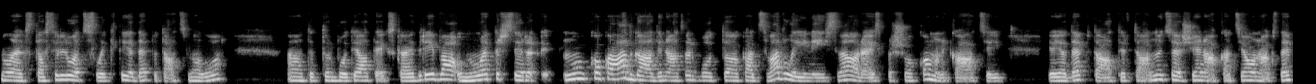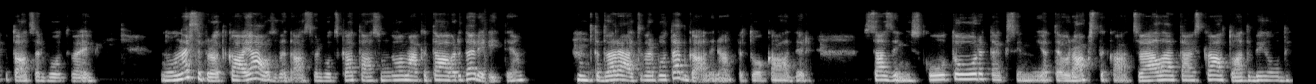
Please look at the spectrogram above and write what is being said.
Man liekas, tas ir ļoti slikti, ja deputāts melo. Uh, tad tur būtu jātiek skaidrībā. Un otrs ir nu, kaut kā atgādināt, varbūt kādas vadlīnijas vēlreiz par šo komunikāciju. Jo, ja deputāti ir tādi, nu, ceļš ienāk kāds jaunāks deputāts, varbūt, vai nu, nesaprot, kā jāuzvedās, varbūt skatās un domā, ka tā var darīt. Ja? Tad varētu varbūt atgādināt par to, kāda ir saziņas kultūra, teiksim, ja tev raksta kāds vēlētājs, kā tu atbildi.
